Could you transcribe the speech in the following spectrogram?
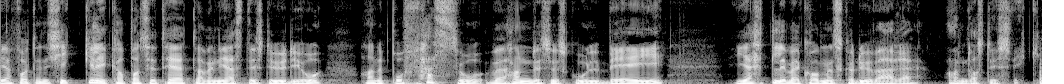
Vi har fått en skikkelig kapasitet av en gjest i studio. Han er professor ved Handelshøyskolen BI. Hjertelig velkommen skal du være, Anders Dysvik.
